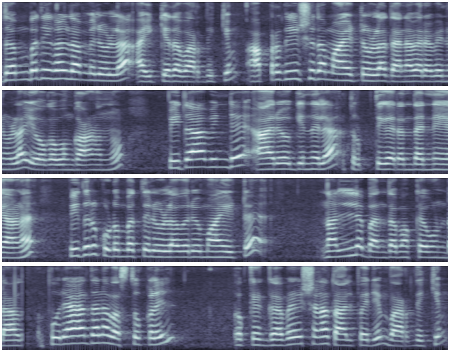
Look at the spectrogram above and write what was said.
ദമ്പതികൾ തമ്മിലുള്ള ഐക്യത വർദ്ധിക്കും അപ്രതീക്ഷിതമായിട്ടുള്ള ധനവരവിനുള്ള യോഗവും കാണുന്നു. പിതാവിന്റെ ആരോഗ്യനില തൃപ്തികരം തന്നെയാണ്. പിതൃ കുടുംബത്തിലുള്ളവരുമായിട്ട് നല്ല ബന്ധമൊക്കെ ഉണ്ടാകും. പുരാതന വസ്തുക്കളിൽ ഒക്കെ ഗവേഷണ താല്പര്യം വർദ്ധിക്കും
